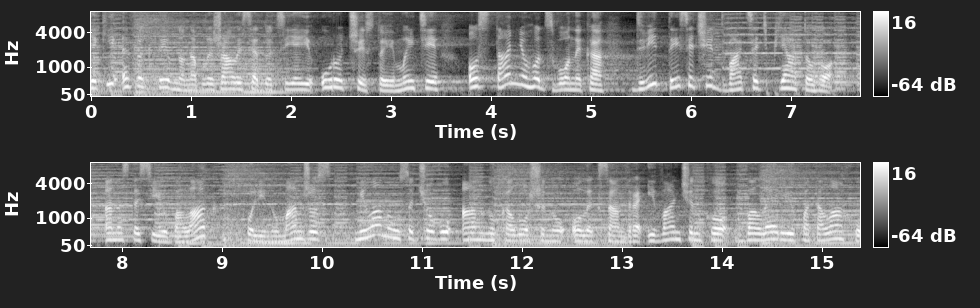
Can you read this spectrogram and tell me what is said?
які ефективно наближалися до цієї урочистої миті останнього дзвоника 2025-го. Анастасію Балак, Поліну Манжос, Мілану Усачову, Анну Калошину, Олександра Іванченко, Валерію Паталаху.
